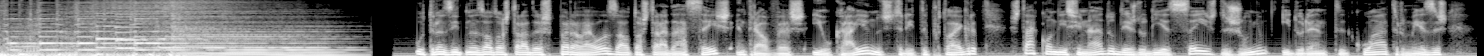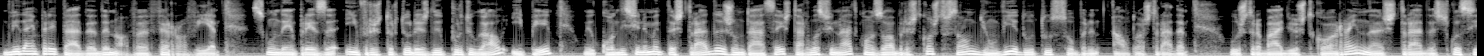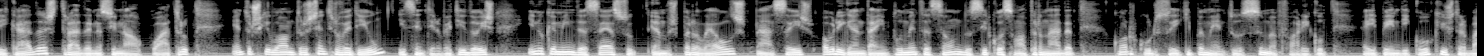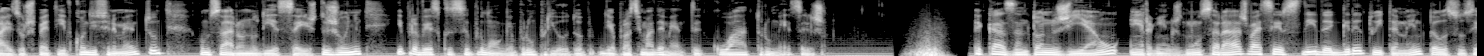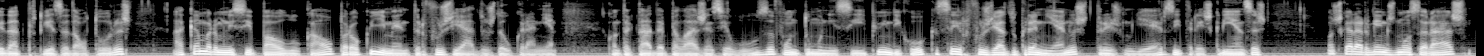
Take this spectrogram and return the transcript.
O trânsito nas autoestradas paralelas à autoestrada A6, entre Alvas e Ucaia, no distrito de Porto Alegre, está condicionado desde o dia 6 de junho e durante quatro meses devido à empreitada da nova ferrovia. Segundo a empresa Infraestruturas de Portugal, IP, o condicionamento da estrada junto à A6 está relacionado com as obras de construção de um viaduto sobre a autoestrada. Os trabalhos decorrem nas estradas desclassificadas Estrada Nacional 4, entre os quilómetros 191 e 192 e no caminho de acesso, ambos paralelos, à A6, obrigando à implementação de circulação alternada com recurso a equipamento semafórico. A IP indicou que os trabalhos do respectivo condicionamento começaram no dia 6 de junho e prevê-se que se prolonguem por um período de aproximadamente quatro meses. A Casa António Gião, em Reguengos de Monsaraz, vai ser cedida gratuitamente pela Sociedade Portuguesa de Autores à Câmara Municipal local para o acolhimento de refugiados da Ucrânia. Contactada pela agência Lusa, fonte do município indicou que seis refugiados ucranianos, três mulheres e três crianças, vão chegar a Arguengos de Monsaraz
